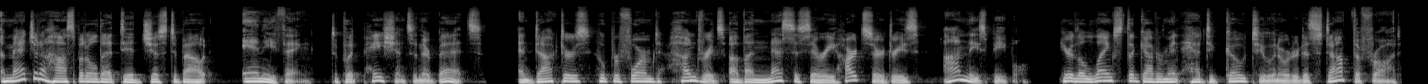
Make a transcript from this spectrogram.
Imagine a hospital that did just about anything to put patients in their beds, and doctors who performed hundreds of unnecessary heart surgeries on these people. Hear the lengths the government had to go to in order to stop the fraud,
